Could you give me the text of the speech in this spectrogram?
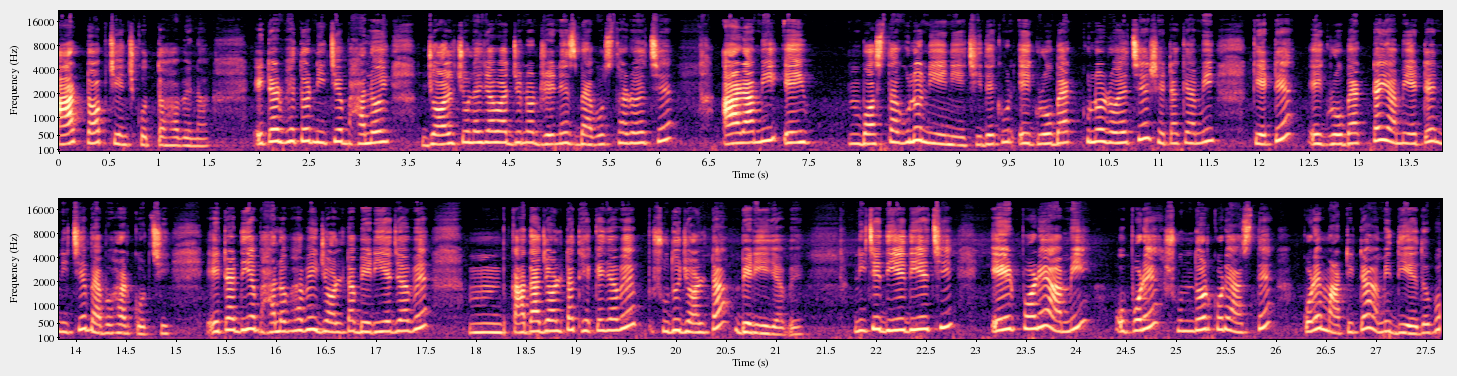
আর টব চেঞ্জ করতে হবে না। এটার ভেতর নিচে ভালোই জল চলে যাওয়ার জন্য ড্রেনেজ ব্যবস্থা রয়েছে। আর আমি এই বস্তাগুলো নিয়ে নিয়েছি। দেখুন, এই গ্রো ব্যাগগুলো রয়েছে, সেটাকে আমি কেটে এই গ্রো ব্যাগটাই আমি এটা নিচে ব্যবহার করছি। এটা দিয়ে ভালোভাবেই জলটা বেরিয়ে যাবে কাদা জলটা থেকে যাবে, শুধু জলটা বেরিয়ে যাবে। নিচে দিয়ে দিয়েছি। এরপরে আমি ওপরে সুন্দর করে আস্তে করে মাটিটা আমি দিয়ে দেবো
